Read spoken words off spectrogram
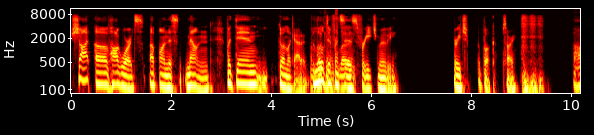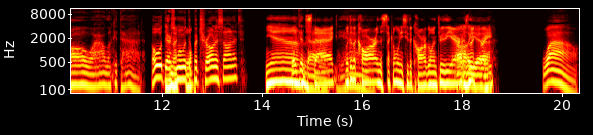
shot of Hogwarts up on this mountain. But then go and look at it. The I'm little looking, differences for each movie or each book. Sorry. Oh wow, look at that. Oh, there's that one with cool? the Patronus on it. Yeah, Look at the that. stag. Look at the car, and the second one you see the car going through the air. oh Isn't that yeah. great? Wow.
